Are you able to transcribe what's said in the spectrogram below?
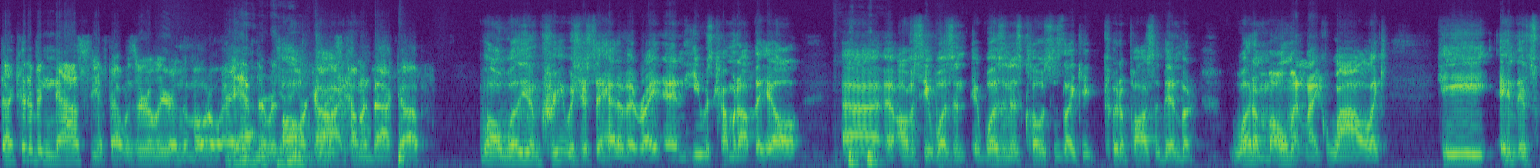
That could have been nasty if that was earlier in the moto. Hey, Yeah, if there was kidding. more Oh, guys God. coming back up. Well, William Crete was just ahead of it, right? And he was coming up the hill. Uh, obviously, it wasn't it wasn't as close as like it could have possibly been. But what a moment! Like wow! Like he and it's.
